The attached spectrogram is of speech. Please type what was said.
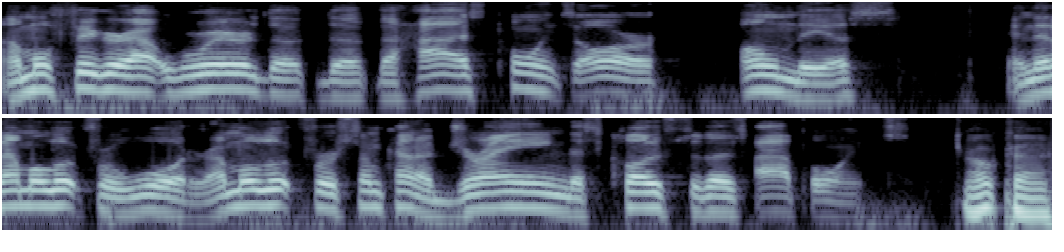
I'm gonna figure out where the the the highest points are on this, and then I'm gonna look for water. I'm gonna look for some kind of drain that's close to those high points. Okay.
